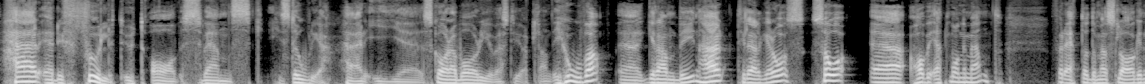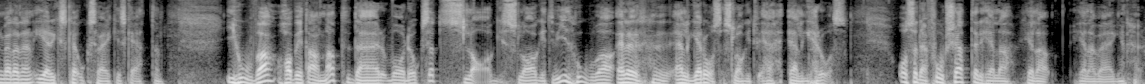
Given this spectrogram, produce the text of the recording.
Här är det fullt av svensk historia här i eh, Skaraborg och Västergötland. I Hova, eh, grannbyn här till Elgarås, så eh, har vi ett monument för ett av de här slagen mellan den erikska och sverkiska ätten. I Hova har vi ett annat. Där var det också ett slag. Slaget vid Hova, eller eh, Elgarås, slaget vid Elgarås. Och så där fortsätter hela, hela, hela vägen här.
